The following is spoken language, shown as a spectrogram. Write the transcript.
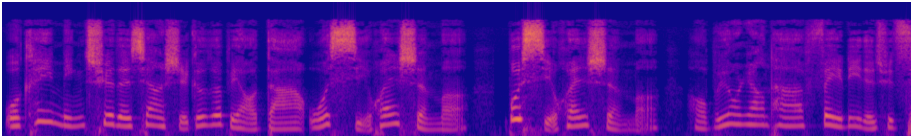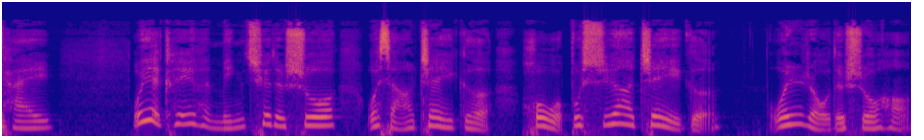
我可以明确的向史哥哥表达我喜欢什么，不喜欢什么，我不用让他费力的去猜。我也可以很明确的说，我想要这个，或我不需要这个，温柔的说哈。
